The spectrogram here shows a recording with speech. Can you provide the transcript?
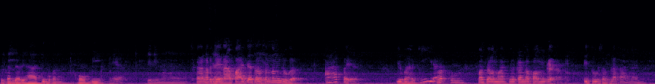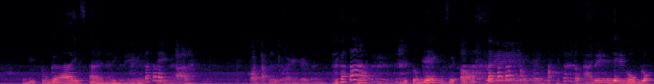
Bukan Jadi- dari hati bukan hobi. Iya jadi meng sekarang ngerjain apa aja asal Iya. seneng juga. Apa ya? Ya bahagia. Heeh. masalah menghasilkan apa enggak? Itu urusan belakangan. Gitu guys. Anjing. Ikal. kocak juga lagi guys anjing. Gitu geng sih. Anjing goblok.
